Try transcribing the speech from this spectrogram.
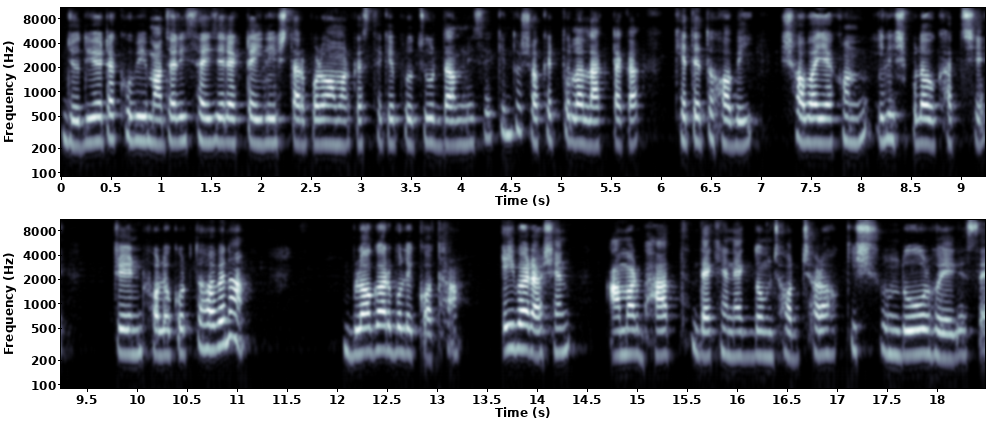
যদিও এটা খুবই মাঝারি সাইজের একটা ইলিশ, তারপরেও আমার কাছ থেকে প্রচুর দাম নিছে, কিন্তু শখের তোলা লাখ টাকা খেতে তো হবেই। সবাই এখন ইলিশ পোলাও খাচ্ছে। ট্রেন্ড ফলো করতে হবে না? ব্লগার বলে কথা। এইবার আসেন, আমার ভাত দেখেন একদম ঝরঝরা, কি সুন্দর হয়ে গেছে।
